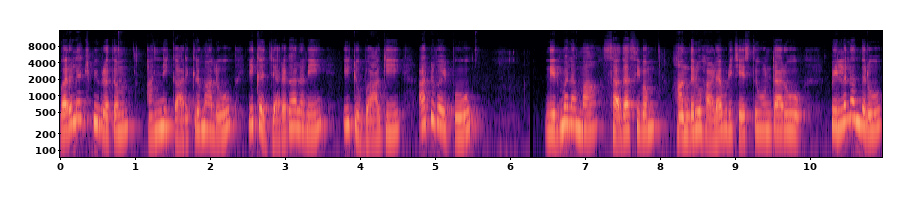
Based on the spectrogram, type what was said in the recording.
వరలక్ష్మి వ్రతం అన్ని కార్యక్రమాలు ఇక జరగాలని ఇటు బాగి అటువైపు నిర్మలమ్మ సదాశివం అందరూ హడావుడి చేస్తూ ఉంటారు. పిల్లలందరూ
